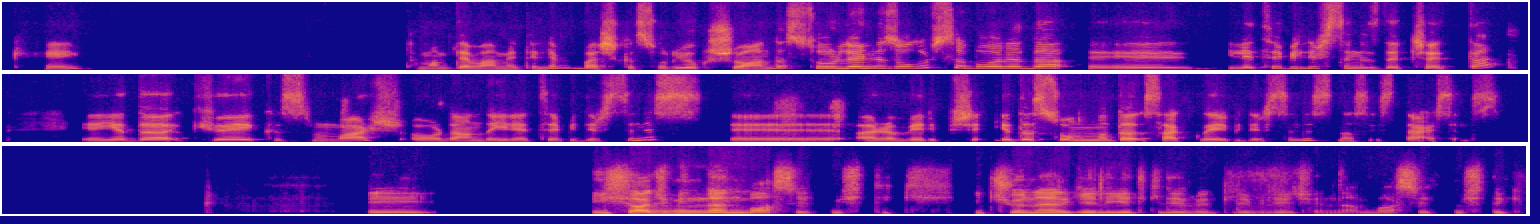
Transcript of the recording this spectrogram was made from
Okay. Tamam devam edelim. Başka soru yok şu anda. Sorularınız olursa bu arada e, iletebilirsiniz de chatten. E, ya da QA kısmı var. Oradan da iletebilirsiniz. E, ara verip şey, ya da sonuna da saklayabilirsiniz. Nasıl isterseniz. E, iş hacminden bahsetmiştik. İç yönergeli yetki devredilebileceğinden bahsetmiştik.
